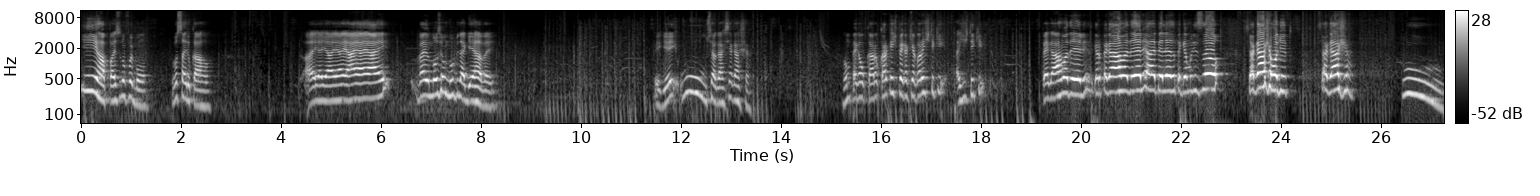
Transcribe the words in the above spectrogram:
Ih, rapaz, isso não foi bom. Eu vou sair do carro. Ai, ai, ai, ai, ai, ai, ai. Velho, o Nose é um noob na guerra, velho. Peguei. Uh, se agacha, se agacha. Vamos pegar o cara. O cara que a gente pega aqui agora, a gente tem que... A gente tem que... Pegar a arma dele. Quero pegar a arma dele. Ai, beleza, peguei a munição. Se agacha, maldito. Se agacha. Uh,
